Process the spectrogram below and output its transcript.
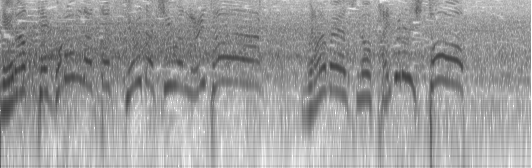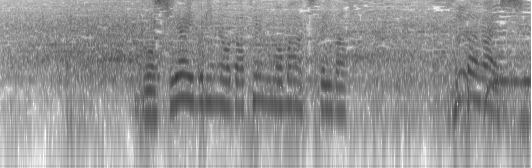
狙ってゴロになった。強い打球は抜いた村林のタイムリーヒット。5試合ぶりの打点をマークしています。センター返しこ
